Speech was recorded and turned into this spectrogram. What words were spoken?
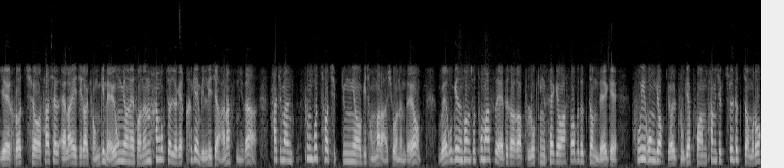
예, 그렇죠. 사실 LIG가 경기 내용 면에서는 한국전력에 크게 밀리지 않았습니다. 하지만 승부처 집중력이 정말 아쉬웠는데요. 외국인 선수 토마스 에드가가 블로킹 3개와 서브 득점 4개, 후위 공격 12개 포함 37득점으로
